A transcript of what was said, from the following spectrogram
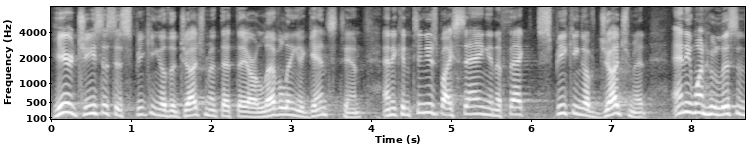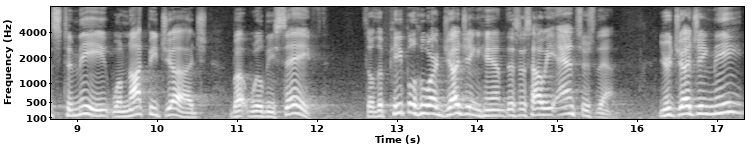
here Jesus is speaking of the judgment that they are leveling against Him, and He continues by saying in effect, speaking of judgment, anyone who listens to me will not be judged, but will be saved. So the people who are judging Him, this is how He answers them. You're judging me?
